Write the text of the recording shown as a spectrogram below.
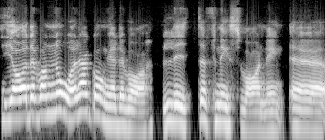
ja, det var några gånger det var lite fnissvarning. Eh,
